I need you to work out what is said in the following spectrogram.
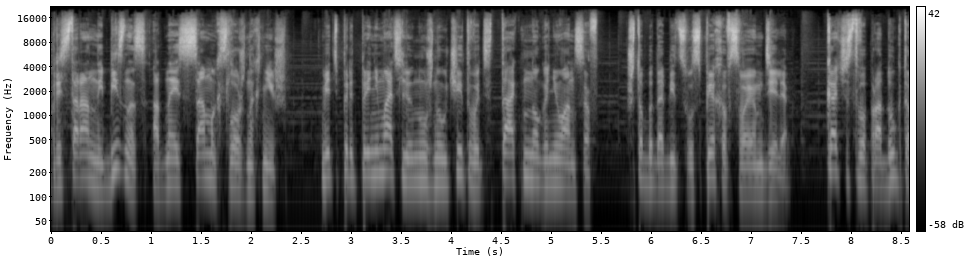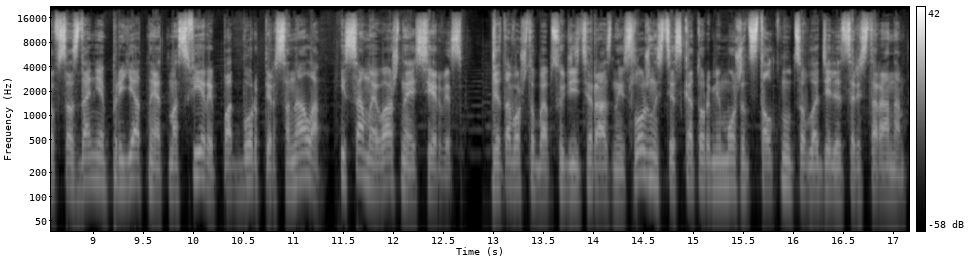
Ресторанный бизнес – одна из самых сложных ниш. Ведь предпринимателю нужно учитывать так много нюансов, чтобы добиться успеха в своем деле – Качество продуктов, создание приятной атмосферы, подбор персонала и, самое важное, сервис. Для того, чтобы обсудить разные сложности, с которыми может столкнуться владелец ресторана,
